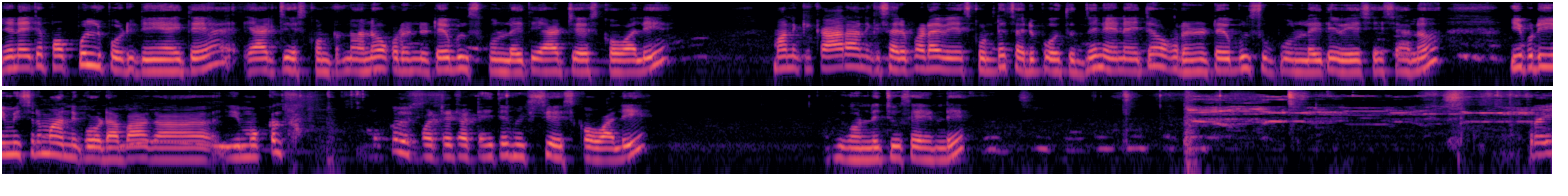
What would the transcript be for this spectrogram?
నేనైతే పప్పుల పొడిని అయితే యాడ్ చేసుకుంటున్నాను. ఒక రెండు టేబుల్ స్పూన్లు అయితే యాడ్ చేసుకోవాలి. మనకి కారానికి సరిపడా వేసుకుంటే సరిపోతుంది. నేనైతే ఒక రెండు టేబుల్ స్పూన్లు అయితే వేసేసాను. ఇప్పుడు ఈ మిశ్రమాన్ని కూడా బాగా ఈ మొక్కలు మొక్కలు పట్టేటట్టు అయితే మిక్స్ చేసుకోవాలి. ఇదిగోండి చూసేయండి. ఫ్రై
